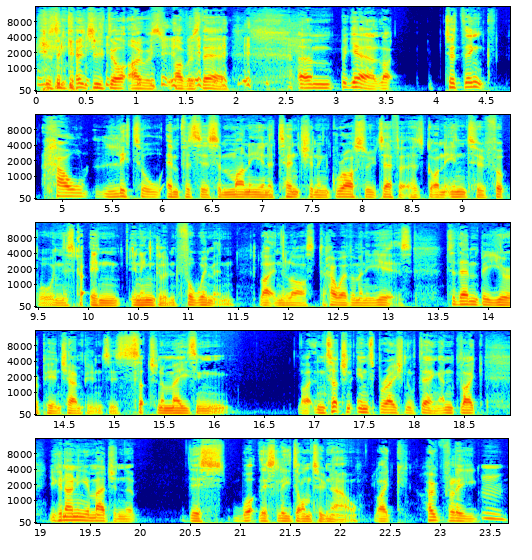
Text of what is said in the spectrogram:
just in case you thought I was I was there. Um, but yeah, like to think how little emphasis and money and attention and grassroots effort has gone into football in this in in England for women, like in the last however many years, to then be European champions is such an amazing, like, and such an inspirational thing. And like, you can only imagine that this what this leads on to now. Like, hopefully. Mm.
